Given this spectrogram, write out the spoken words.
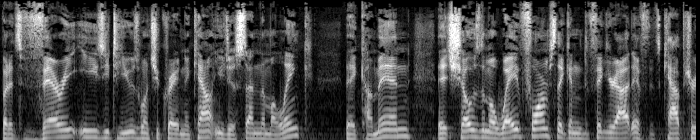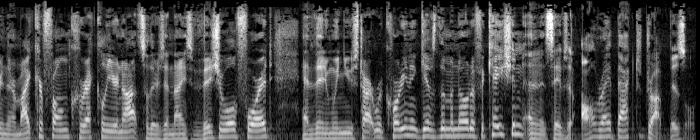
But it's very easy to use once you create an account. You just send them a link. They come in. It shows them a waveform so they can figure out if it's capturing their microphone correctly or not. So there's a nice visual for it. And then when you start recording, it gives them a notification and it saves it all right back to DropBizzle.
